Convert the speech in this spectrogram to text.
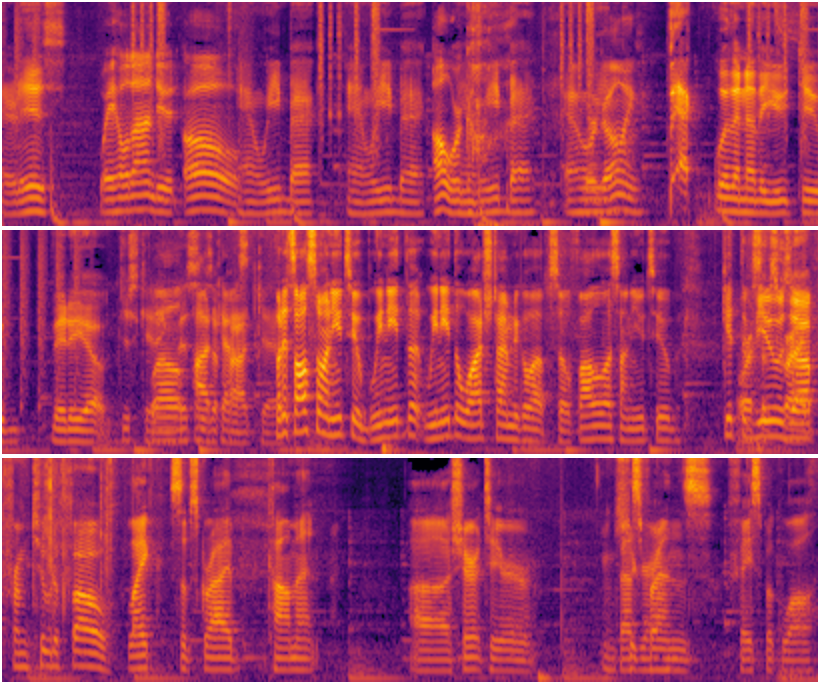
There it is. Wait, hold on, dude. Oh, And we back. And we back. Oh, we're and going. We back. And we're we going. back with another YouTube video. Just kidding. Well, this podcast. is a podcast. but it's also on YouTube. We need the we need the watch time to go up. So follow us on YouTube. get the or views subscribe. up from two to four. Like, subscribe, comment, uh, share it to your best friend's Facebook wall.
